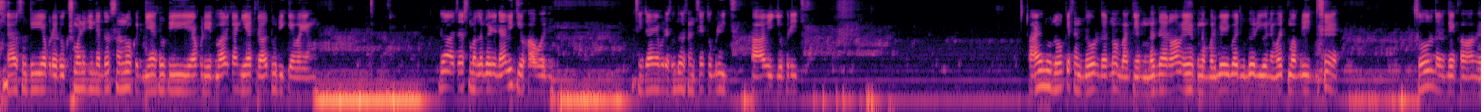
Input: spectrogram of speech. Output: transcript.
જ્યાં સુધી આપણે રૂક્ષ્મણીજીના દર્શન ન કરીએ, ત્યાં સુધી આપણી દ્વારકાની યાત્રા અધૂરી કહેવાય એમ. દવા ચશ્મા લગાડીને આવી ગયો ખાવો પછી જાય આપણે સુદર્શન સેતુ બ્રિજ આવી ગયો બ્રિજ આનું લોકેશન જોરદાર નો બાકી એમ નજારો આવે. એક નંબર બે બાજુ દરિયો અને વચમાં બ્રિજ છે. જોરદાર દેખાવ આવે.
